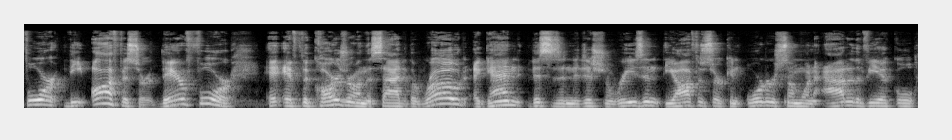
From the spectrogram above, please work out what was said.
for the officer. Therefore, if the cars are on the side of the road, again, this is an additional reason the officer can order someone out of the vehicle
